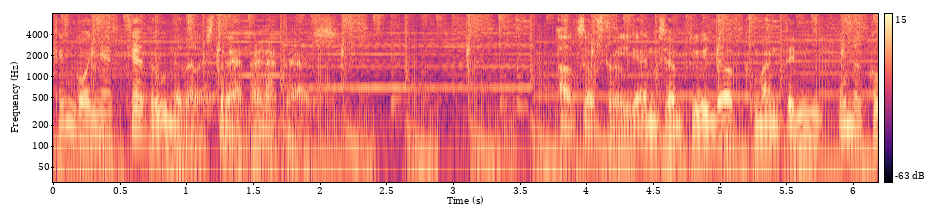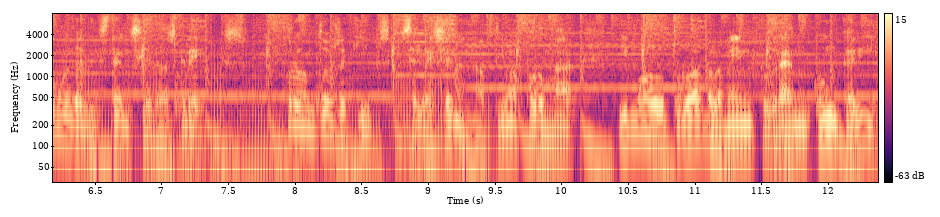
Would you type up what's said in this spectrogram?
que han guanyat cada una de les tres regates. Els australians, en primer lloc, mantenint una còmoda distància dels grecs, però amb dos equips segueixen en òptima forma i molt probablement podran conquerir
